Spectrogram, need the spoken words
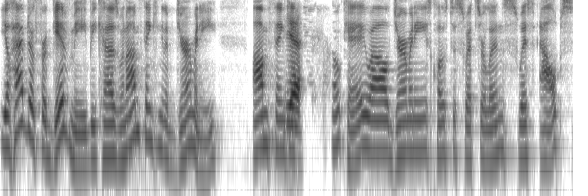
you'll have to forgive me because when I'm thinking of Germany, I'm thinking, yeah. okay, well, Germany's close to Switzerland, Swiss Alps.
